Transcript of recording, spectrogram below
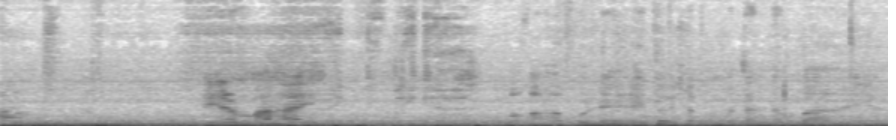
oh. Yan ang bahay. Baka apo na yun. Ito, isa pang matandang bahay. ah.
